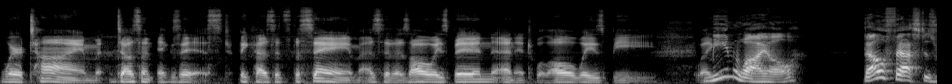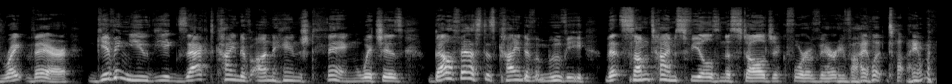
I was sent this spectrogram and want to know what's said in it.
where time doesn't exist because it's the same as it has always been and it will always be. Like, Meanwhile, Belfast is right there, giving you the exact kind of unhinged thing, which is Belfast is kind of a movie that sometimes feels nostalgic for a very violent time.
